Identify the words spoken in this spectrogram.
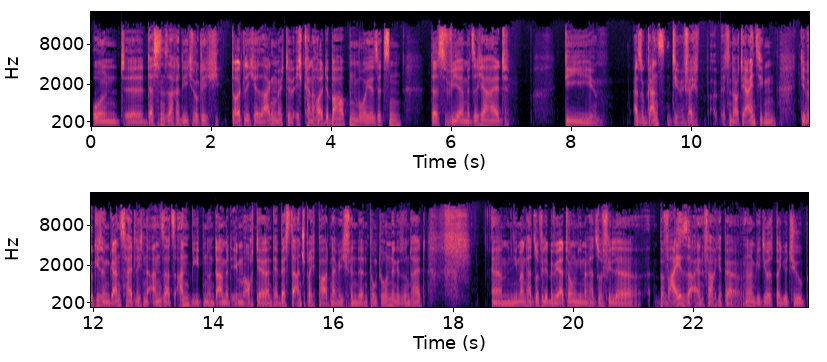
Und äh, das ist eine Sache, die ich wirklich deutlich hier sagen möchte. Ich kann heute behaupten, wo wir hier sitzen, dass wir mit Sicherheit die, also ganz, die, vielleicht sind wir auch die einzigen, die wirklich so einen ganzheitlichen Ansatz anbieten und damit eben auch der, der beste Ansprechpartner, wie ich finde, in puncto Hundegesundheit. Ähm, niemand hat so viele Bewertungen, niemand hat so viele Beweise einfach. Ich habe ja ne, Videos bei YouTube,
